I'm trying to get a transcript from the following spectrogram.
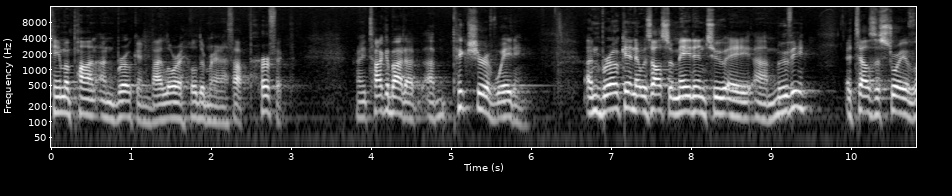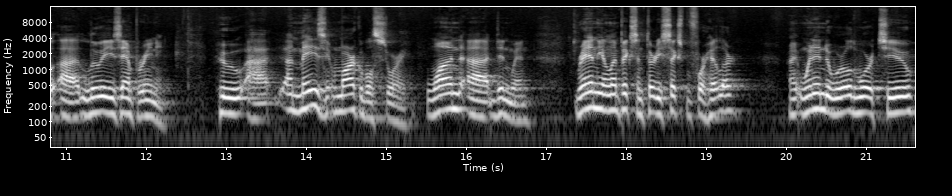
came upon Unbroken by Laura Hillenbrand. I thought, perfect. Right? Talk about a, a picture of waiting. Unbroken, it was also made into a uh, movie. It tells the story of uh, Louis Zamperini, who, uh, amazing, remarkable story. One uh, didn't win ran the Olympics in 36 before Hitler, right? went into World War II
